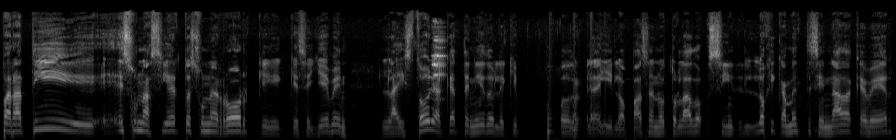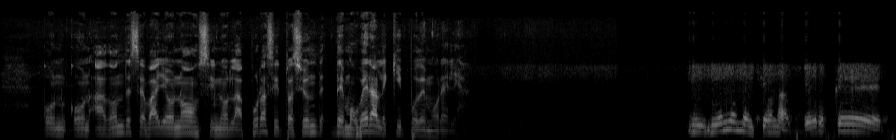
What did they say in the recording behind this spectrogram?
Para ti, ¿es un acierto, es un error que, que se lleven la historia que ha tenido el equipo de ahí y lo pasa en otro lado, sin, lógicamente sin nada que ver con, con, a dónde se vaya o no, sino la pura situación de, de mover al equipo de Morelia? Bien lo mencionas. Yo creo que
